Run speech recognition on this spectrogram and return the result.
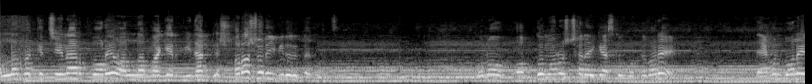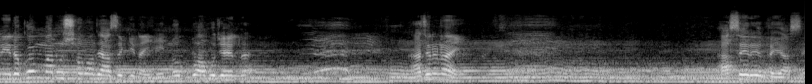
আল্লাহ পাককে চেনার পরেও আল্লাহ পাকের বিধানকে সরাসরি বিরোধিতা করেছে। কোনো অজ্ঞ মানুষ ছাড়া এই কাজকে করতে পারে? এখন বলেন, এরকম মানুষ সমাজে আছে কি নাই? এই নব্য আবু জাহেলরা? আছে না নাই? আছে রে ভাই, আছে।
